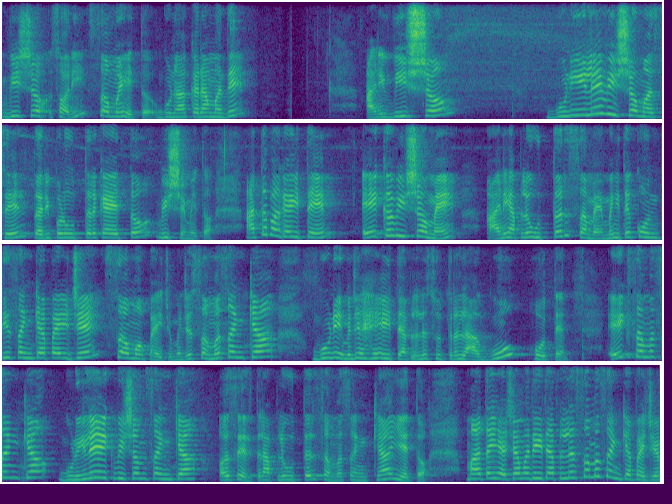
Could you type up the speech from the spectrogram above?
विष सॉरी सम येतं. गुणाकारामध्ये. आणि विषम गुणिले विषम असेल तरी पण उत्तर काय येतं? विषम येतं. आता बघा इथे एक विषम आहे आणि आपलं उत्तर सम आहे. मग इथे कोणती संख्या पाहिजे? सम पाहिजे. म्हणजे समसंख्या गुणी म्हणजे हे इथे आपल्याला सूत्र लागू होते. एक समसंख्या गुणिले एक विषम संख्या असेल तर आपलं उत्तर समसंख्या येतं. मग आता याच्यामध्ये इथे आपल्याला समसंख्या पाहिजे.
